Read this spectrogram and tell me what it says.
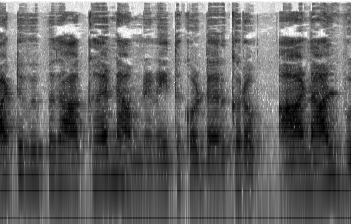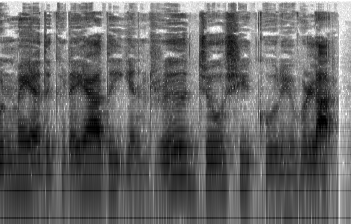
ஆட்டுவிப்பதாக நாம் நினைத்துக் கொண்டிருக்கிறோம். ஆனால் உண்மை அது கிடையாது என்று ஜோஷி கூறியுள்ளார்.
